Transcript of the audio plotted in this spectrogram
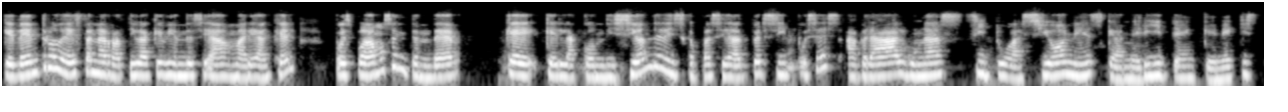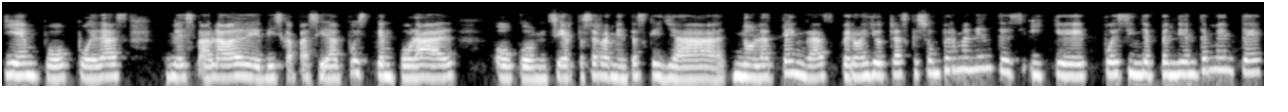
que dentro de esta narrativa que bien decía María Ángel, pues podamos entender que, que, la condición de discapacidad per sí, pues es, habrá algunas situaciones que ameriten que en X tiempo puedas, les hablaba de discapacidad pues temporal, o con ciertas herramientas que ya no la tengas, pero hay otras que son permanentes y que pues independientemente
